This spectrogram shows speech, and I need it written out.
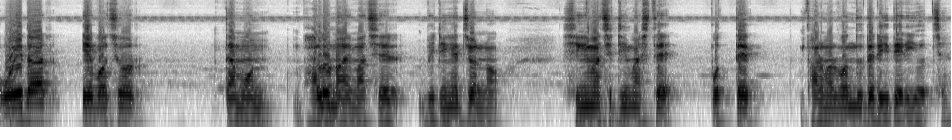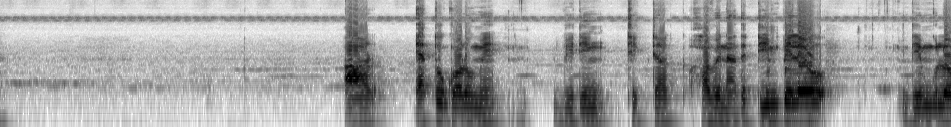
ওয়েদার এবছর তেমন ভালো নয় মাছের ব্রিডিংয়ের জন্য। শিঙি মাছের ডিম আসতে প্রত্যেক ফার্মার বন্ধুদেরই দেরি হচ্ছে। আর এত গরমে ব্রিডিং ঠিকঠাক হবে না। ডিম পেলেও ডিমগুলো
